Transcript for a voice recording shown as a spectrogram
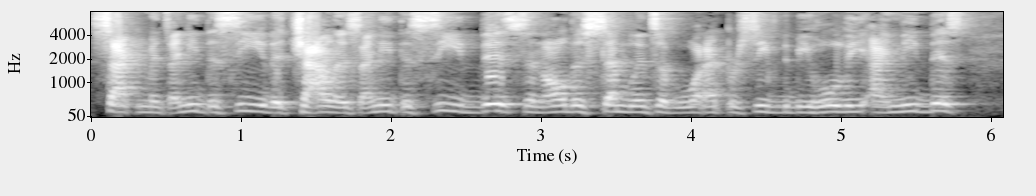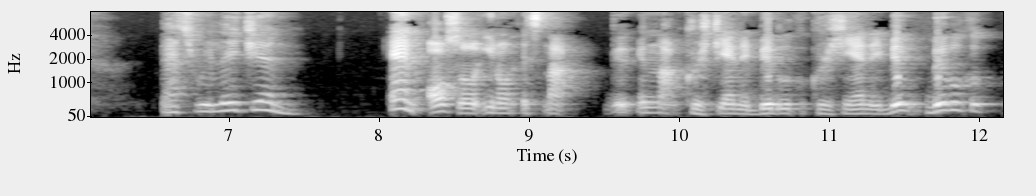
sacraments. I need to see the chalice. I need to see this and all the semblance of what I perceive to be holy. I need this. That's religion. And also, you know, it's not, not Christianity, biblical Christianity. biblical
